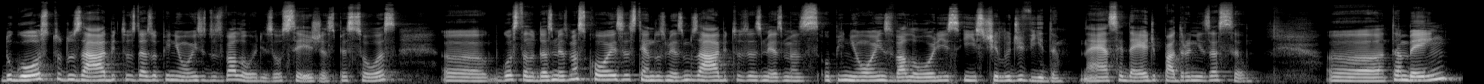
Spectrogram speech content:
do gosto, dos hábitos, das opiniões e dos valores, ou seja, as pessoas uh, gostando das mesmas coisas, tendo os mesmos hábitos, as mesmas opiniões, valores e estilo de vida, né? Essa ideia de padronização. Uh, também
